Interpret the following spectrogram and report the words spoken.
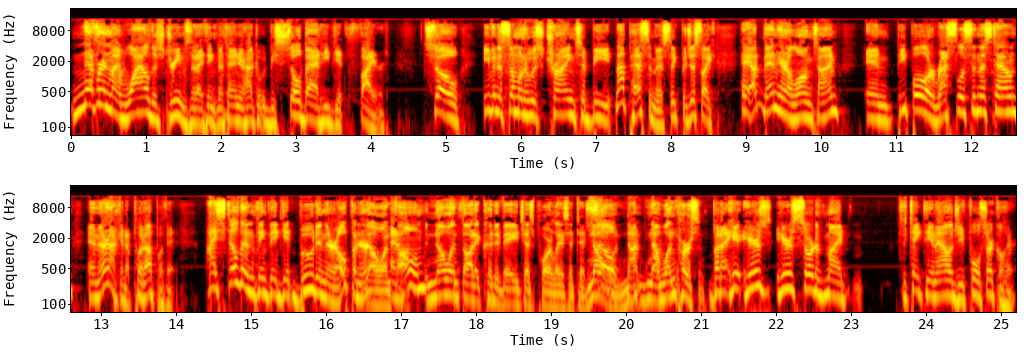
Never in my wildest dreams did I think Nathaniel Hackett would be so bad he'd get fired. So even as someone who was trying to be not pessimistic, but just like, hey, I've been here a long time and people are restless in this town and they're not going to put up with it. I still didn't think they'd get booed in their opener No one at thought, home. No one thought it could have aged as poorly as it did. No So- one, not not one person. But I, here, here's here's sort of my to take the analogy full circle here.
